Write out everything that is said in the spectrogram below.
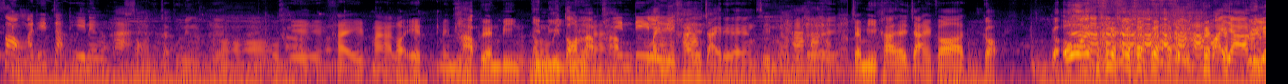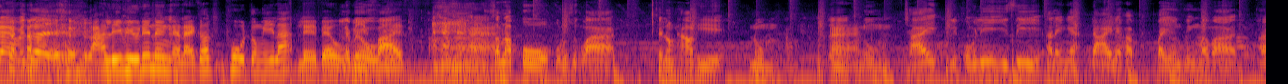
2 อาทิตย์จัดทีหนึ่งค่ะ สองที่จัดทีหนึ่งครับพี่เต้ยอ๋อโอเค ใครมาร้อยเอ็ดไม่มีครับ เพื่อนวิ่งยินดีก็มาวิ่งต้อนรับที่ครับ ยินดีเลยไม่มีค่าค่ะใช้จ่ายใดๆทั้งสิ้นครับพี่เต้ยจะมีค่าใช้จ่ายก็ ก็ก็โอ้ย ป้ายยาไปเรื่อยไปเรื่อยอ่ารีวิวนิดนึงไหนๆก็พูดตรงนี้ละเลเบล Label V5 สำหรับปูปูรู้สึกว่าเป็นรองเท้าที่นุ่มครับ อ่านุ่ม ใช้ recovery easy อะไรเงี้ยได้เลยครับ ไปจนถึงแบบว่าถ้า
